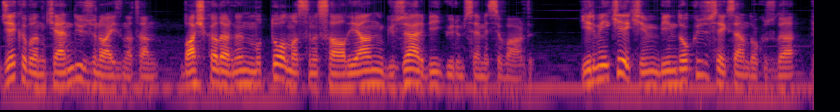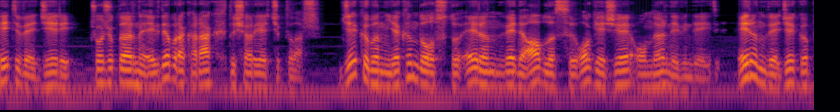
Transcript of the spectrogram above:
Jacob'ın kendi yüzünü aydınlatan, başkalarının mutlu olmasını sağlayan güzel bir gülümsemesi vardı. 22 Ekim 1989'da Patty ve Jerry çocuklarını evde bırakarak dışarıya çıktılar. Jacob'ın yakın dostu Aaron ve de ablası o gece onların evindeydi. Aaron ve Jacob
